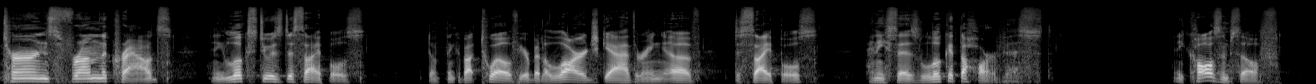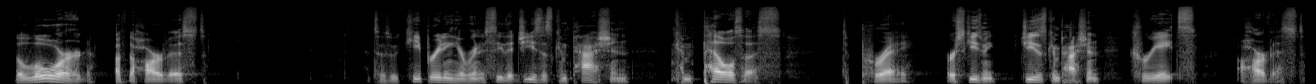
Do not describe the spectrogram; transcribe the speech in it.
turns from the crowds and he looks to his disciples. Don't think about 12 here, but a large gathering of disciples. And he says, Look at the harvest. And he calls himself the Lord of the harvest. And so as we keep reading here, we're going to see that Jesus' compassion compels us to pray. Or, excuse me, Jesus' compassion creates a harvest.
